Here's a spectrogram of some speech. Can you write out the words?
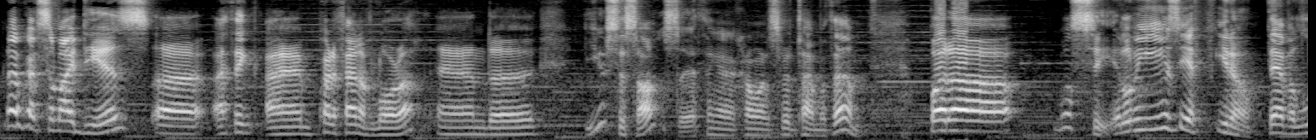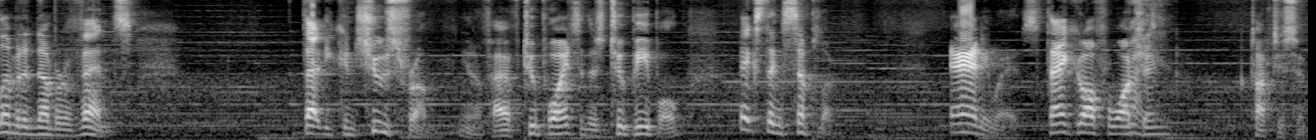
And I've got some ideas. Uh, I think I'm quite a fan of Laura and uh, Jusis, honestly. I think I kind of want to spend time with them. But uh, we'll see. It'll be easy if, you know, they have a limited number of events that you can choose from. You know, if I have two points and there's two people, makes things simpler. Anyways, thank you all for watching. Right. Talk to you soon.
